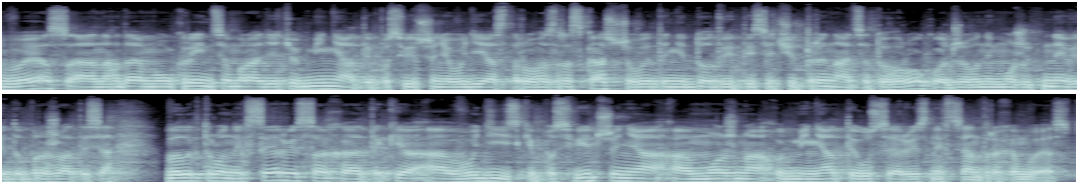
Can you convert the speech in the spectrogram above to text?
МВС. Нагадаємо, українцям радять обміняти посвідчення водія старого зразка, що видані до 2013 року, адже вони можуть не відображатися в електронних сервісах. Таке водійське посвідчення можна обміняти у сервісних центрах МВС.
